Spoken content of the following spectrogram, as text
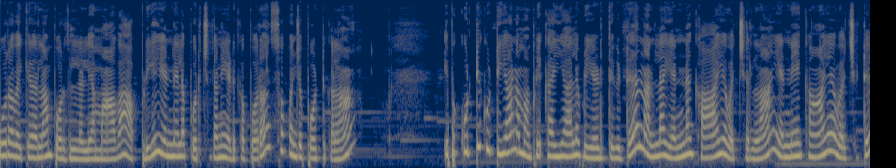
ஊற வைக்கிறதெல்லாம் போகிறது இல்லை இல்லையா? மாவை அப்படியே எண்ணெயில் பொறிச்சு தானே எடுக்க போகிறோம் ஸோ கொஞ்சம் போட்டுக்கலாம். இப்போ குட்டி குட்டியாக நம்ம அப்படி கையால் இப்படி எடுத்துக்கிட்டு நல்லா எண்ணெய் காய வச்சிடலாம். எண்ணெயை காய வச்சுட்டு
